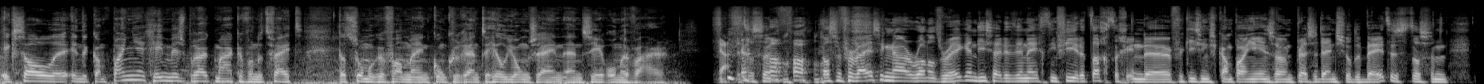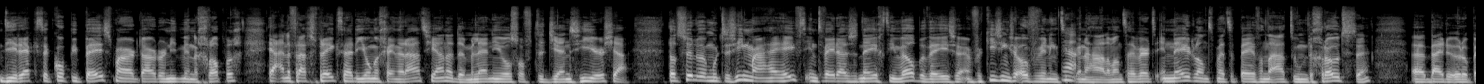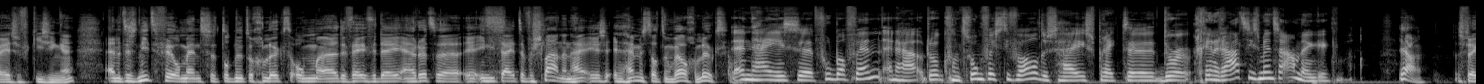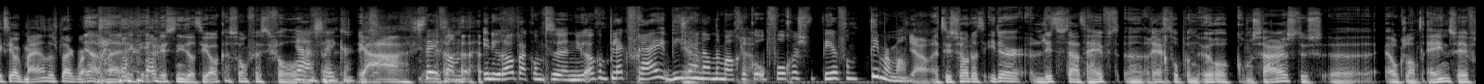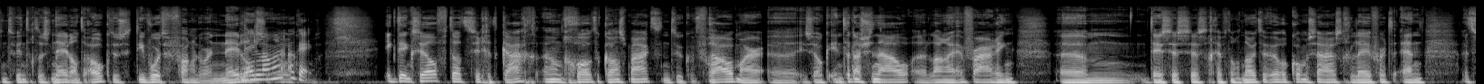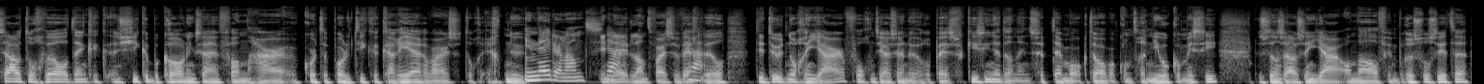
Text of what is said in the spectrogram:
Ik zal uh, in de campagne geen misbruik maken van het feit dat sommige van mijn concurrenten heel jong zijn en zeer onervaren. Ja, dit was een, was een verwijzing naar Ronald Reagan. Die zei dit in 1984 in de verkiezingscampagne in zo'n presidential debate. Dus het was een directe copy-paste, maar daardoor niet minder grappig. Ja, en de vraag spreekt hij de jonge generatie aan, de millennials of de Gen Z'ers. Ja, dat zullen we moeten zien. Maar hij heeft in 2019 wel bewezen een verkiezingsoverwinning te ja. kunnen halen. Want hij werd in Nederland met de PvdA toen de grootste uh, bij de Europese verkiezingen. En het is niet veel mensen tot nu toe gelukt om uh, de VVD en Rutte in die tijd te verslaan. En hij is, hem is dat toen wel gelukt. En hij is uh, voetbalfan en hij houdt ook van het Songfestival. Dus hij spreekt uh, door generaties mensen aan, denk ik. Ja, spreekt hij ook mij aan, dus blijkbaar. Ja, nee, ik, ik, wist niet dat hij ook een songfestival Ja, zeker. Ja. Stefan, in Europa komt uh, nu ook een plek vrij. Wie zijn ja. dan de mogelijke ja. opvolgers weer van Timmerman? Ja, het is zo dat ieder lidstaat heeft uh, recht op een eurocommissaris. Dus uh, elk land één, 27, dus Nederland ook. Dus die wordt vervangen door een Nederlandse Nederlander? Oké. Okay. Ik denk zelf dat Sigrid Kaag een grote kans maakt. Natuurlijk een vrouw, maar uh, is ook internationaal. Uh, lange ervaring. Um, D66 heeft nog nooit een eurocommissaris geleverd. En het zou toch wel, denk ik, een chique bekroning zijn... van haar korte politieke carrière... waar ze toch echt nu... In Nederland. In ja. Nederland, waar ze weg ja. wil. Dit duurt nog een jaar. Volgend jaar zijn de Europese verkiezingen. Dan in september, oktober komt er een nieuwe commissie. Dus dan zou ze een jaar, anderhalf in Brussel zitten.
